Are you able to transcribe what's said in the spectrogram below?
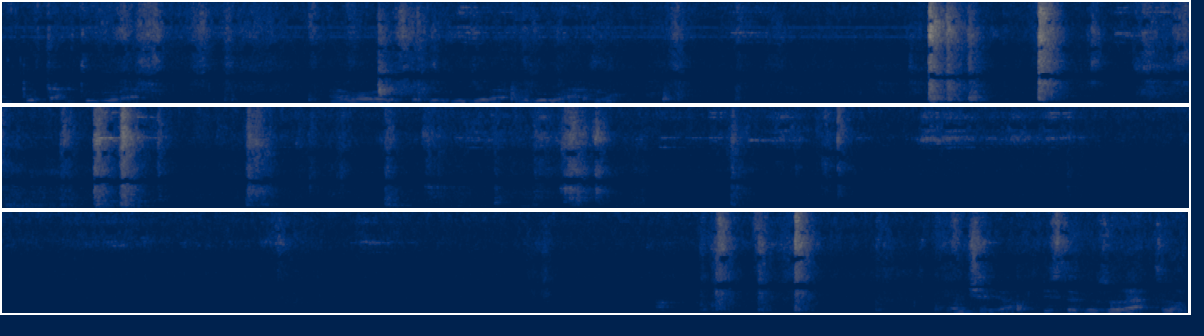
un po' tanto usurato. Allora, visto che ho usura- usurato. Visto che ho usurato,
